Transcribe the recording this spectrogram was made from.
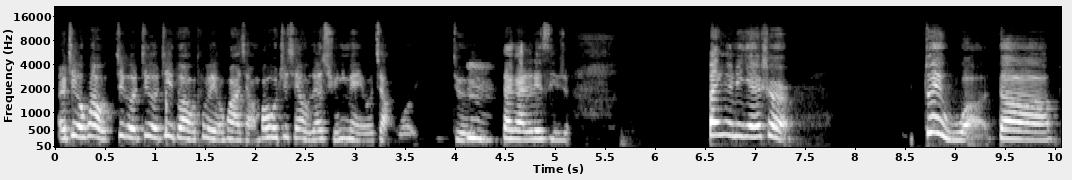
而这个话，我这个这个这段我特别有话讲。包括之前我在群里面有讲过，就大概的类似于是搬运这件事儿，对我的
